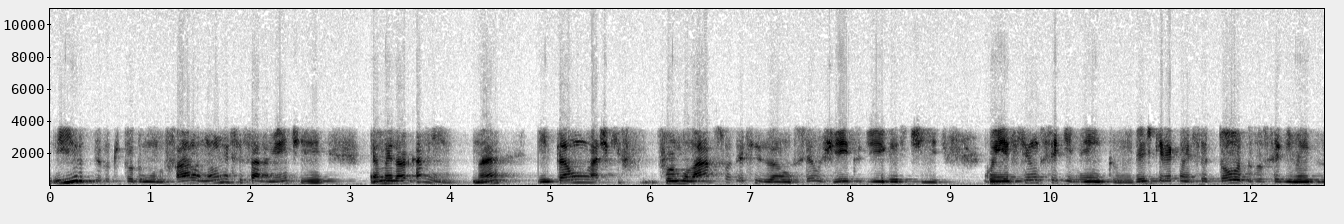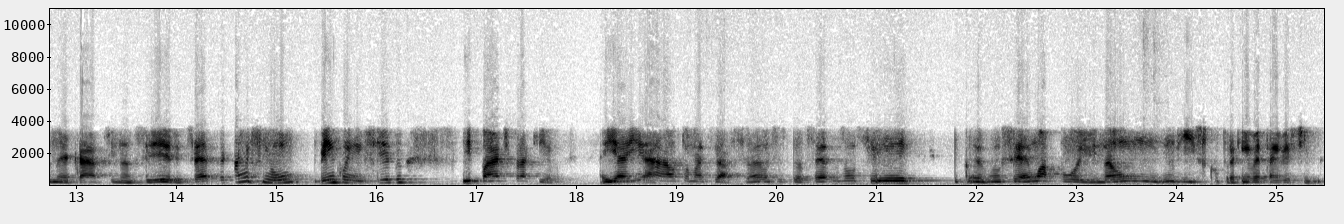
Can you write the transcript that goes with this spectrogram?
Ir pelo que todo mundo fala não necessariamente é o melhor caminho, né? Então, acho que formular sua decisão, o seu jeito de investir, conhecer um segmento, em vez de querer conhecer todos os segmentos do mercado financeiro, etc., conhece um, bem conhecido, e parte para aquilo. E aí a automatização, esses processos vão ser, vão ser um apoio e não um risco para quem vai estar investindo.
